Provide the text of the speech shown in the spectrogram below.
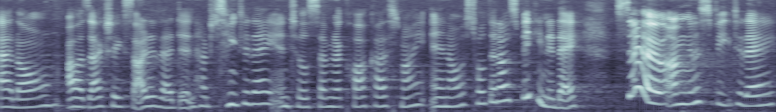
at all. I was actually excited that I didn't have to speak today until 7 o'clock last night, and I was told that I was speaking today. So, I'm going to speak today,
